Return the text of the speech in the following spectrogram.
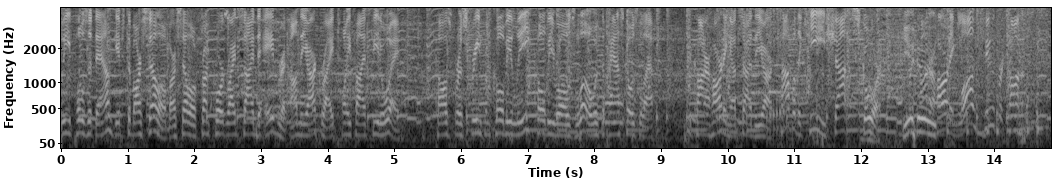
Lee pulls it down, gives to Barcelo. Barcelo front court right side to Averette on the arc right, 25 feet away. Calls for a screen from Kolby Lee. Kolby rolls low as the pass goes left. Connor Harding outside the arc. Top of the key, shot, score. Huge. Connor Harding, long two for Connor.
